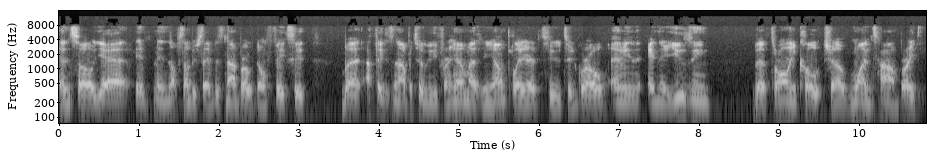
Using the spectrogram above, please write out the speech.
And so, yeah, it, I mean, some people say if it's not broke, don't fix it. But I think it's an opportunity for him as a young player to to grow. I mean, and they're using the throwing coach of one Tom Brady.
